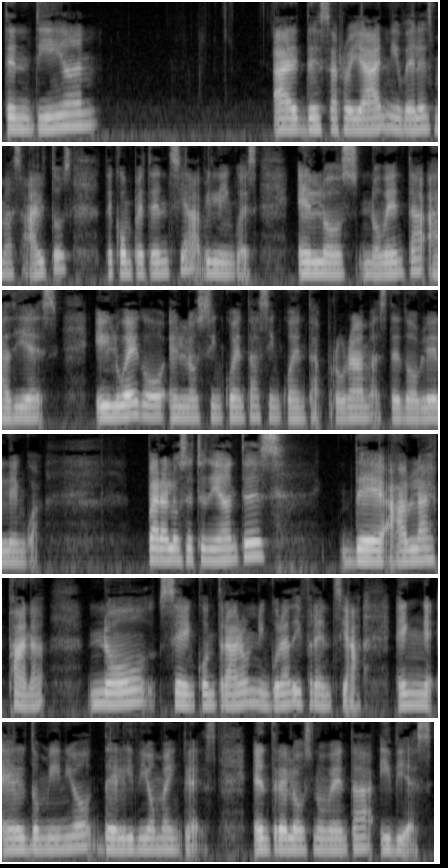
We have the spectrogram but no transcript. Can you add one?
tendían a desarrollar niveles más altos de competencia bilingües en los 90 a 10 y luego en los 50 a 50 programas de doble lengua. Para los estudiantes de habla hispana no se encontraron ninguna diferencia en el dominio del idioma inglés entre los 90 y 10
